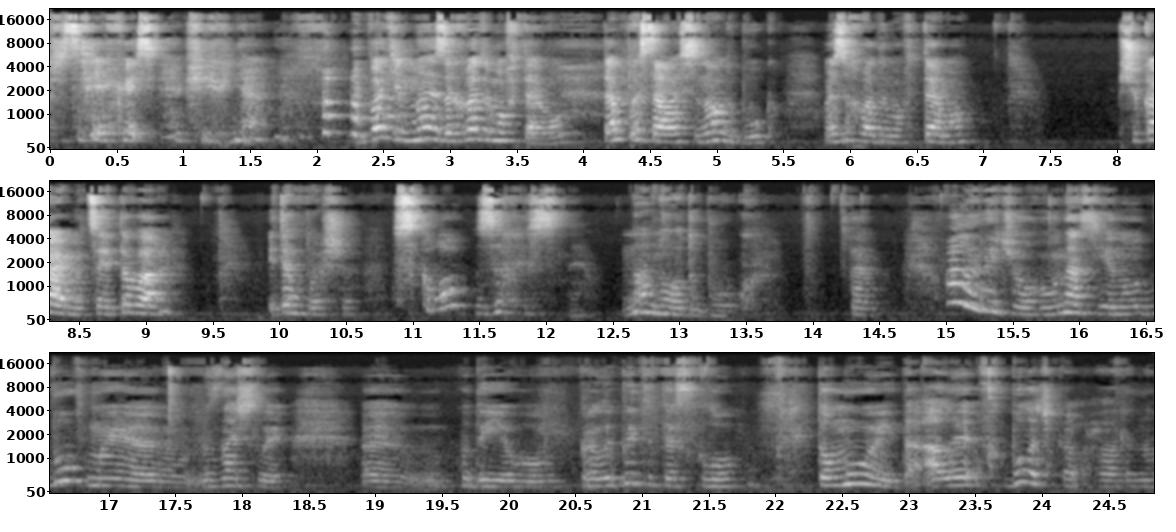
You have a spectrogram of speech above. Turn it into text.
що це якась фігня. І потім ми заходимо в тему. Там писалося ноутбук. Ми заходимо в тему, шукаємо цей товар, і там пише скло захисне на ноутбук. Так. Але нічого, у нас є ноутбук, ми е, знайшли, куди його прилепити, те скло. Тому і та. Але футболочка гарна.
